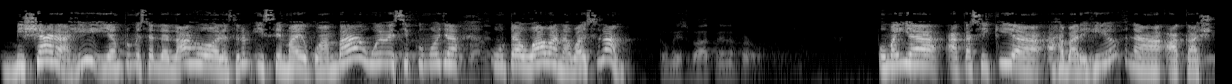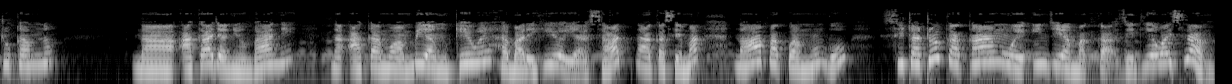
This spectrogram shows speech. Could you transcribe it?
bishara hii ya mtume salllahu alehi wa isemayo kwamba wewe siku moja utawawa na waislamu? Umaiya akasikia habari hiyo na akashtuka mno na akaja nyumbani na akamwambia mkewe habari hiyo ya saad na akasema na hapa kwa mungu sitatoka kamwe nji ya makka zidi ya waislamu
